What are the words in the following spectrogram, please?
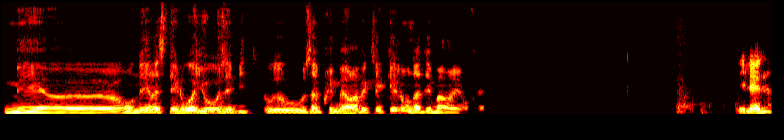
Mais on est resté loyaux aux, aux imprimeurs avec lesquels on a démarré en fait. Hélène?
